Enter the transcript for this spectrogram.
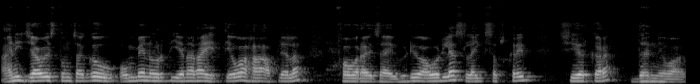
आणि ज्यावेळेस तुमचा गहू ओंब्यांवरती येणार आहे तेव्हा हा आपल्याला फवारायचा आहे. व्हिडिओ आवडल्यास लाईक सबस्क्राईब शेअर करा. धन्यवाद.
